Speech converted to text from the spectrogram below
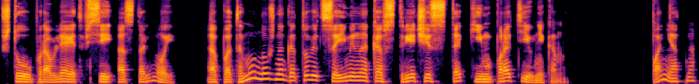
что управляет всей остальной а потому нужно готовиться именно ко встрече с таким противником. Понятно.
